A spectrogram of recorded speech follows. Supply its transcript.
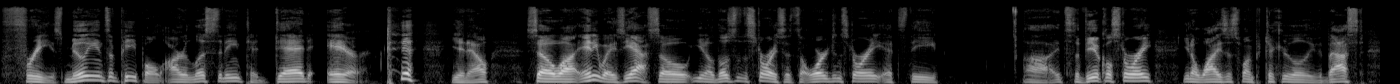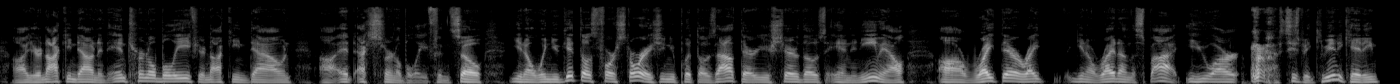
freeze. Millions of people are listening to dead air, you know? So, uh, anyways, yeah. So, you know, those are the stories. It's the origin story. It's the uh, it's the vehicle story. You know, why is this one particularly the best? Uh, you're knocking down an internal belief, you're knocking down uh, an external belief. And so, you know, when you get those four stories and you put those out there, you share those in an email uh, right there, right, you know, right on the spot, you are, excuse me, communicating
